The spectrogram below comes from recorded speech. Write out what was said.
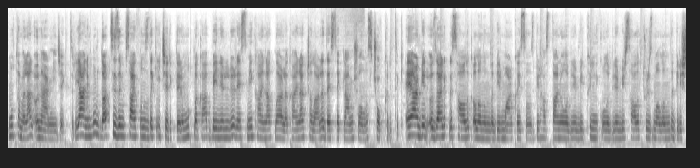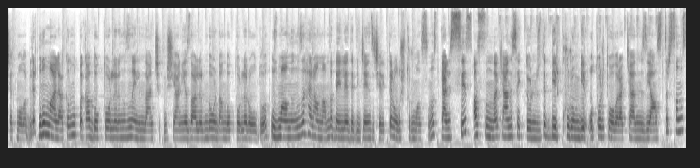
muhtemelen önermeyecektir. Yani burada sizin sayfanızdaki içeriklerin mutlaka belirli resmi kaynaklarla, kaynakçalarla desteklenmiş olması çok kritik. Eğer bir özellikle sağlık alanında bir markaysanız, bir hastane olabilir, bir klinik olabilir, bir sağlık turizmi alanında bir işletme olabilir. Bununla alakalı mutlaka doktorlarınızın elinden çıkmış yani yazarların doğrudan doktorlar olduğu, uzmanlığınızı her anlamda belli edebileceğiniz içerikler oluşturmalısınız. Yani siz aslında aslında kendi sektörünüzde bir kurum, bir otorite olarak kendinizi yansıtırsanız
